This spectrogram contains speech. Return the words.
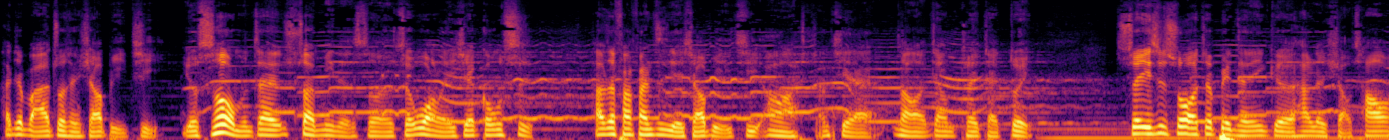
他就把它做成小笔记。有时候我们在算命的时候，就忘了一些公式，他在翻翻自己的小笔记啊，想起来，那这样推才对。所以是说，就变成一个他的小抄。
